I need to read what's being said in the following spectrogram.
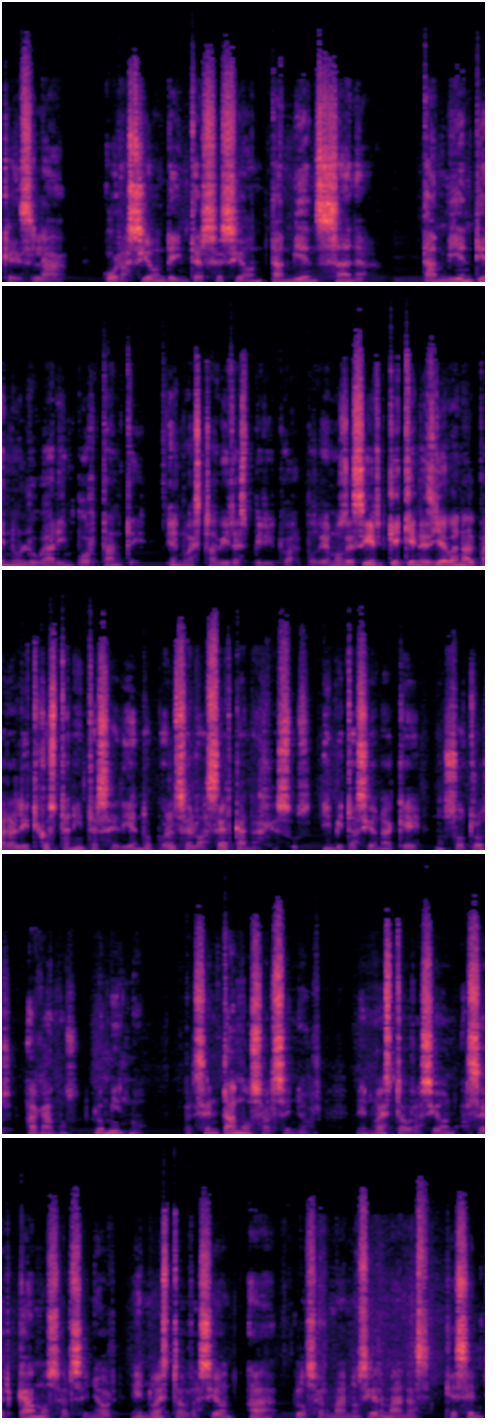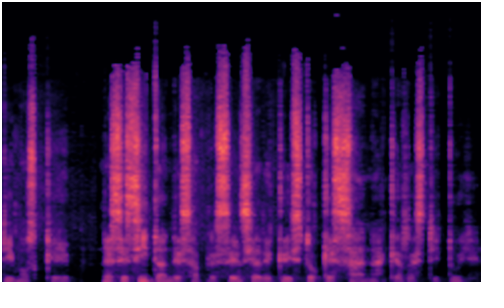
que es la oración de intercesión, también sana, también tiene un lugar importante en nuestra vida espiritual. Podríamos decir que quienes llevan al paralítico están intercediendo por él, se lo acercan a Jesús. Invitación a que nosotros hagamos lo mismo. Presentamos al Señor en nuestra oración, acercamos al Señor en nuestra oración a los hermanos y hermanas que sentimos que necesitan de esa presencia de Cristo que sana, que restituye.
